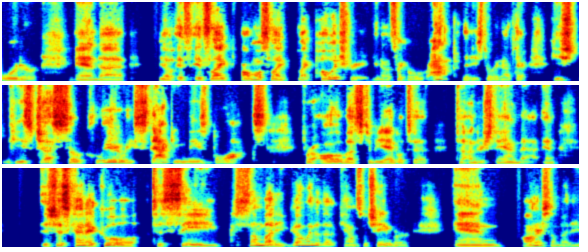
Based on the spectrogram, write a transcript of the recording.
order. And uh, you know it's it's like almost like like poetry you know it's like a rap that he's doing out there. He's he's just so clearly stacking these blocks for all of us to be able to to understand that. And it's just kind of cool to see somebody go into the council chamber and honor somebody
